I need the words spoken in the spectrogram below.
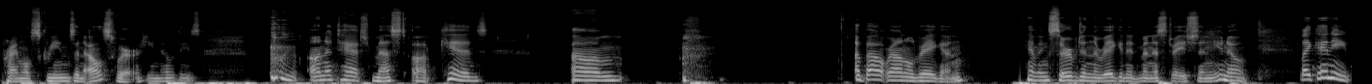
Primal Screams and elsewhere. You know, these unattached, messed up kids. Um, about Ronald Reagan, having served in the Reagan administration, you know, like any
